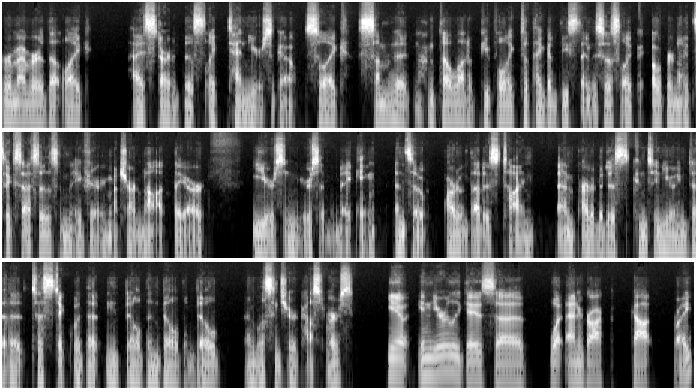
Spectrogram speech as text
remember that like I started this like 10 years ago. So like some of it, a lot of people like to think of these things as like overnight successes and they very much are not. They are years and years in the making. And so part of that is time and part of it is continuing to to stick with it and build and build and build and listen to your customers. You know, in the early days, uh, what ngrok got right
